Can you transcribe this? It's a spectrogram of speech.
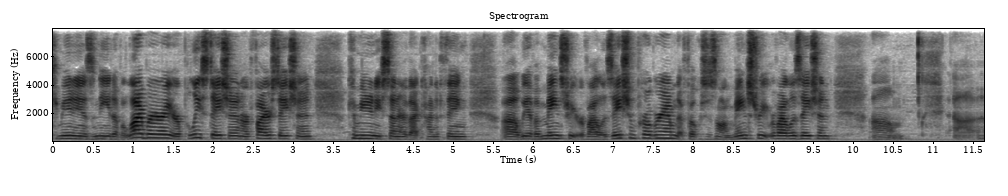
community is in need of a library or a police station or a fire station, community center, that kind of thing. Uh, we have a Main Street revitalization program that focuses on Main Street revitalization. Um, uh,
